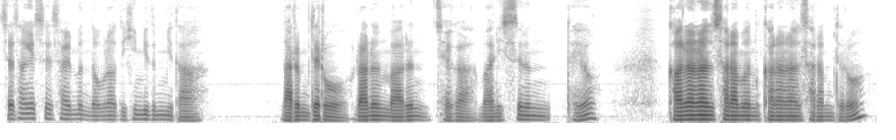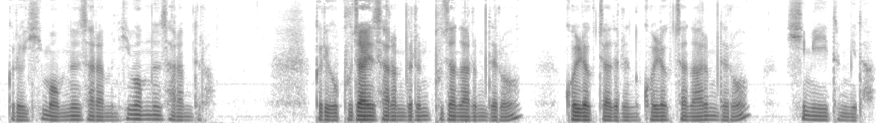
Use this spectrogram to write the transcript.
세상에서의 삶은 너무나도 힘이 듭니다. 나름대로 라는 말은 제가 많이 쓰는데요. 가난한 사람은 가난한 사람대로, 그리고 힘없는 사람은 힘없는 사람대로, 그리고 부자인 사람들은 부자 나름대로, 권력자들은 권력자 나름대로 힘이 듭니다.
